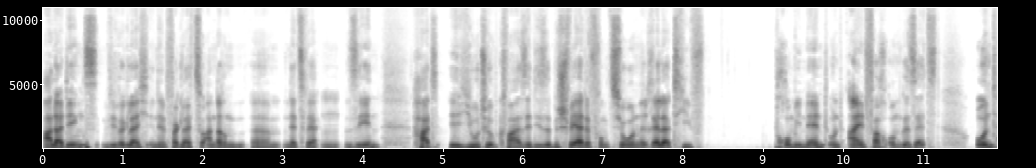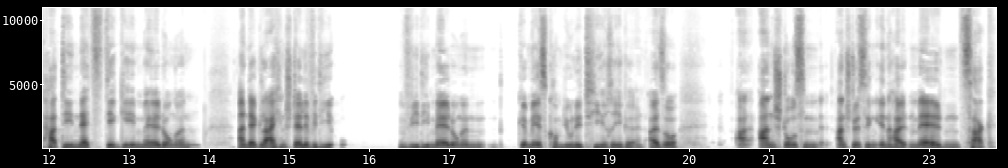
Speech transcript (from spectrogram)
Allerdings, wie wir gleich in den Vergleich zu anderen ähm, Netzwerken sehen, hat YouTube quasi diese Beschwerdefunktion relativ prominent und einfach umgesetzt und hat die NetzDG-Meldungen an der gleichen Stelle wie die wie die Meldungen gemäß Community-Regeln. Also anstoßen, anstößigen Inhalten melden, zack,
